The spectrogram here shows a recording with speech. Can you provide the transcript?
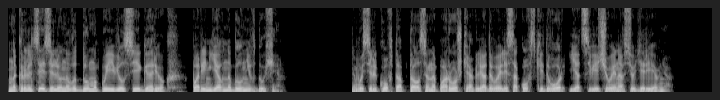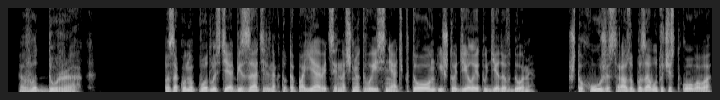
На крыльце зеленого дома появился Игорек. Парень явно был не в духе. Васильков топтался на порожке, оглядывая Лисаковский двор и отсвечивая на всю деревню. Вот дурак. По закону подлости обязательно кто-то появится и начнет выяснять, кто он и что делает у деда в доме. Что хуже, сразу позовут участкового,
